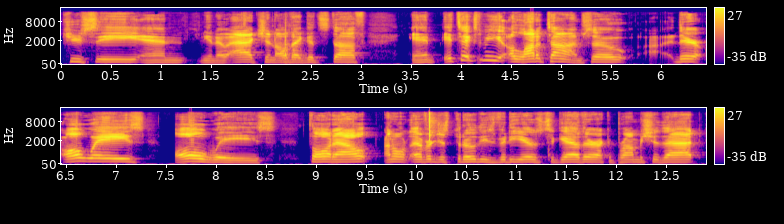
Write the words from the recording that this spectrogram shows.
QC and you know action, all that good stuff, and it takes me a lot of time. So uh, they're always always thought out. I don't ever just throw these videos together. I can promise you that.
